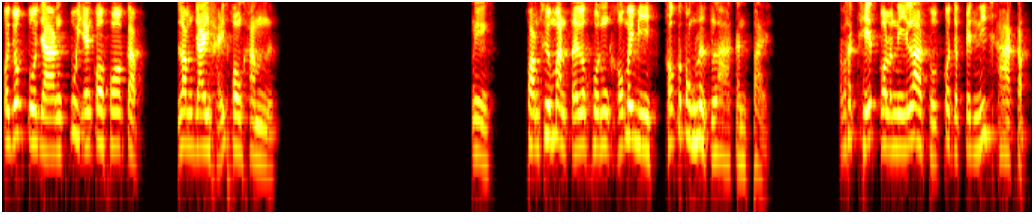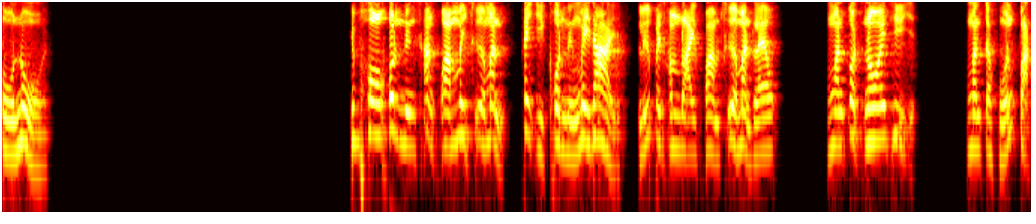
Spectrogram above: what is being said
ก็ยกตัวอย่างปุ้ยแอลกอฮอล์กับลำไยไหทองคำเนี่ยนี่ ความเชื่อมั่นแต่ละคนเขาไม่มีเขาก็ต้องเลิกลากันไปถ้าเคสกรณีล่าสุดก็จะเป็นนิชากับโตโน่คือพอคนหนึ่งสร้างความไม่เชื่อมั่น ให้อีกคนหนึ่งไม่ได้ หรือไปทำลายความเชื่อมั่นแล้ว มันก็น้อยที่มันจะหวนกลับ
